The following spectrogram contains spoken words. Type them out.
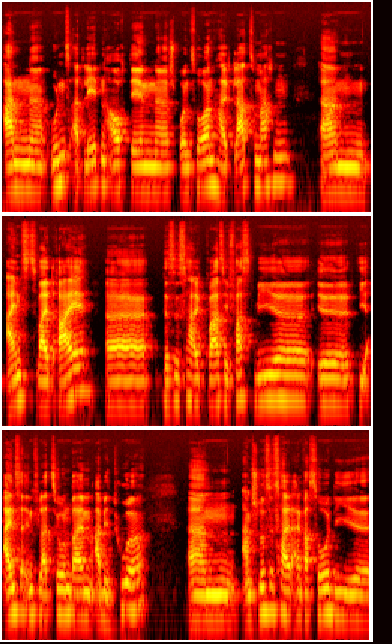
an äh, uns Athleten auch den äh, Sponsoren halt klar zu machen, ähm, 1, 2, 3, äh, das ist halt quasi fast wie äh, die Einzelinflation beim Abitur. Ähm, am Schluss ist halt einfach so, die,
